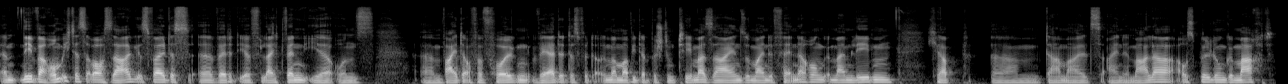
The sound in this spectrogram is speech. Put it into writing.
Ähm, nee, warum ich das aber auch sage, ist, weil das äh, werdet ihr vielleicht, wenn ihr uns ähm, weiter auch verfolgen werdet, das wird auch immer mal wieder bestimmt Thema sein, so meine Veränderung in meinem Leben. Ich habe ähm, damals eine Malerausbildung gemacht,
